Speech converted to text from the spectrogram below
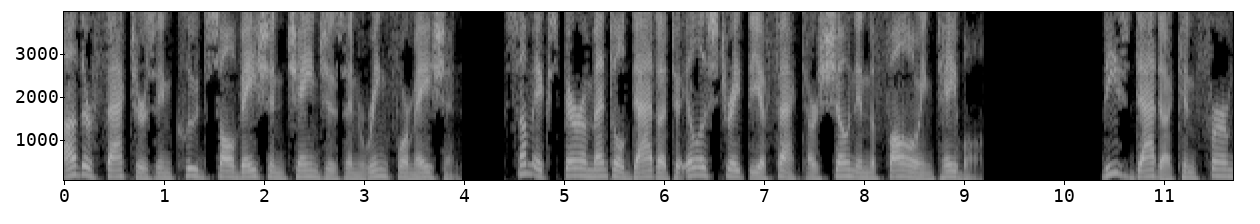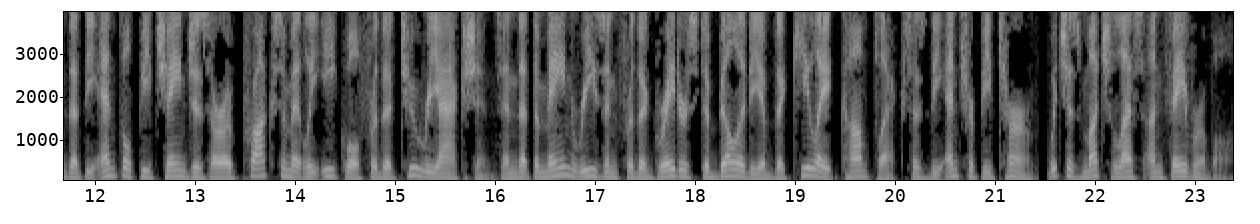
Other factors include solvation changes and ring formation. Some experimental data to illustrate the effect are shown in the following table. These data confirm that the enthalpy changes are approximately equal for the two reactions and that the main reason for the greater stability of the chelate complex is the entropy term, which is much less unfavorable.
